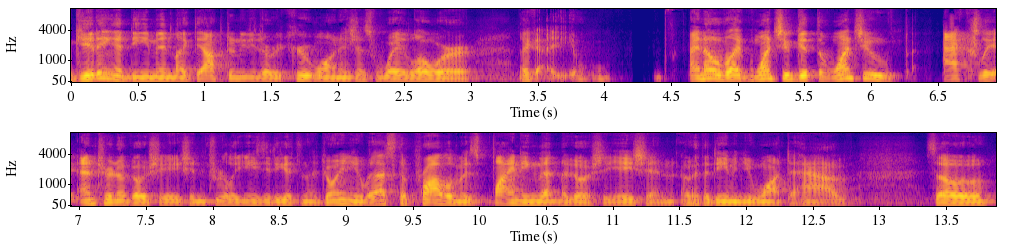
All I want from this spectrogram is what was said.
getting a demon like the opportunity to recruit one is just way lower like I, I know like once you get the once you actually enter negotiation, it's really easy to get them to join you. But that's the problem is finding that negotiation with the demon you want to have. So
